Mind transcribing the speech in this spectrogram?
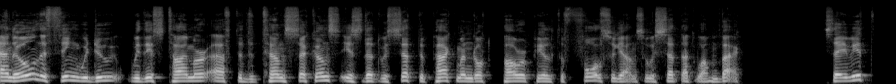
And the only thing we do with this timer after the 10 seconds is that we set the pacman.powerpill to false again. So we set that one back. Save it.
